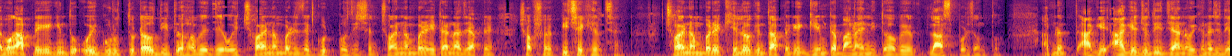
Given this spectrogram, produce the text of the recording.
এবং আপনাকে কিন্তু ওই গুরুত্বটাও দিতে হবে যে ওই ছয় নম্বর ইজ এ গুড পজিশন ছয় নম্বর এটা না যে আপনি সবসময় পিছে খেলছেন। ছয় নম্বরে খেলেও কিন্তু আপনাকে গেমটা বানায় নিতে হবে লাস্ট পর্যন্ত। আপনি আগে আগে যদি যান, ওইখানে যদি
